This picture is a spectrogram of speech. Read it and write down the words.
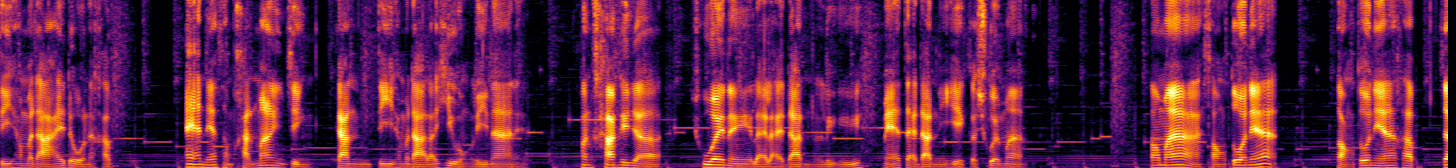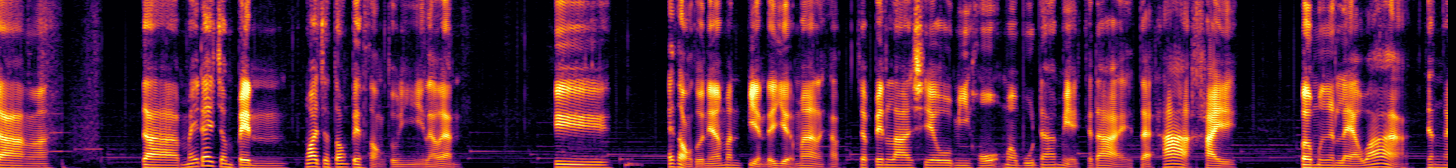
ตีธรรมดาให้โดนนะครับไออันเนี้ยสำคัญมากจริง ๆ การตีธรรมดาแล้วฮิวของลีน่าเนี่ย ค่อนข้างที่จะช่วยในหลาย ๆ ดัน หรือแม้แต่ดันนี้เองก็ช่วยมาก ต่อมา 2 ตัวเนี้ยสองตัวเนี้ยครับจะจะไม่ได้จำเป็นว่าจะต้องเป็น 2 ตัวนี้แล้วกัน คือไอ้สองตัวเนี้ยมันเปลี่ยนได้เยอะมากเลยครับ จะเป็นลาเชลมีโฮมาบูดดาเมจก็ได้ แต่ถ้าใครประเมินแล้วว่ายังไง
